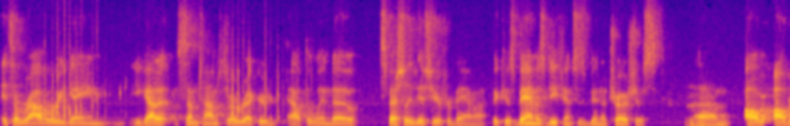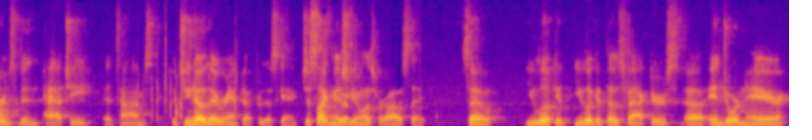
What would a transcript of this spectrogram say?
it's a rivalry game. You got to sometimes throw a record out the window, especially this year for Bama, because Bama's defense has been atrocious. Mm-hmm. Um, Auburn's been patchy at times, but you know they ramped up for this game, just like Michigan was for Ohio State. So you look at you look at those factors uh, in Jordan Hare.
